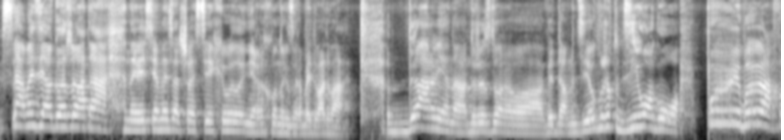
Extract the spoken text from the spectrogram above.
Саме Діого Жота! На 86-й хвилині рахунок зробить 2-2. Дарвіна дуже здорово віддав на Діого Жоту. Діого прибрав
